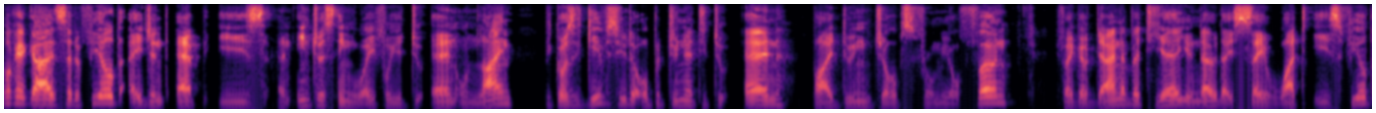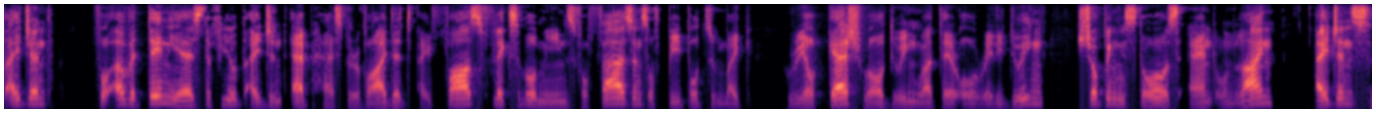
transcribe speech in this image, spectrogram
Okay guys, so the Field Agent app is an interesting way for you to earn online because it gives you the opportunity to earn by doing jobs from your phone. If I go down a bit here, you know they say what is Field Agent. For over 10 years, the Field Agent app has provided a fast, flexible means for thousands of people to make real cash while doing what they're already doing, shopping in stores and online. Agents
